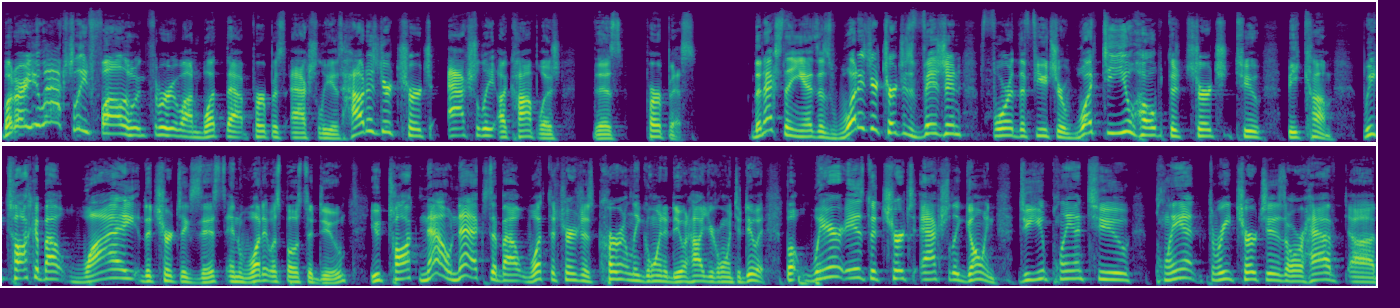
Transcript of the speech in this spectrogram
but are you actually following through on what that purpose actually is? How does your church actually accomplish this purpose? The next thing is is what is your church's vision for the future? What do you hope the church to become? We talk about why the church exists and what it was supposed to do. You talk now next about what the church is currently going to do and how you're going to do it. But where is the church actually going? Do you plan to plant three churches or have uh,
